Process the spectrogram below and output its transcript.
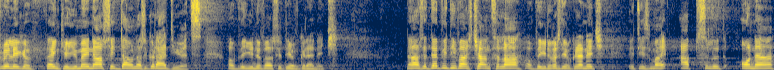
Really good. Thank you. You may now sit down as graduates of the University of Greenwich. Now, as the Deputy Vice-Chancellor of the University of Greenwich, it is my absolute honor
